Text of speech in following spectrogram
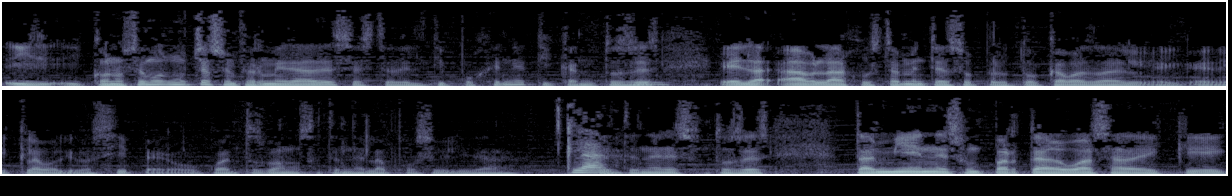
y, conocemos muchas enfermedades este, del tipo genética. Entonces, él habla justamente de eso, pero tú acabas de dar el, clavo. Le digo, sí, pero ¿cuántos vamos a tener la posibilidad de tener eso? Entonces, también es un parte de guasa de que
